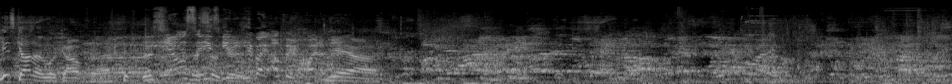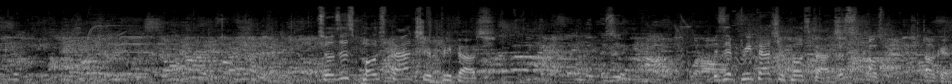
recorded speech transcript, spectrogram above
He's gotta look out for that. That's, Yeah, honestly, that's he's so getting good. hit by up air quite a bit. Yeah. So is this post patch or pre patch? Is it pre patch or post patch? Post match. Okay.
